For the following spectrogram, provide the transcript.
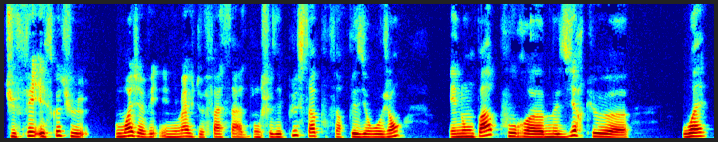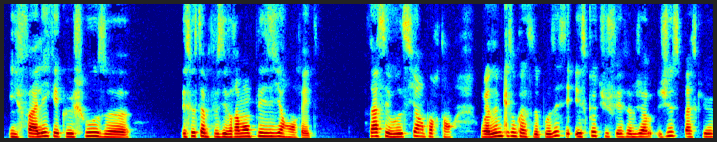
tu fais, est-ce que tu, moi, j'avais une image de façade. Donc, je faisais plus ça pour faire plaisir aux gens et non pas pour euh, me dire que, euh, ouais, il fallait quelque chose, euh, est-ce que ça me faisait vraiment plaisir, en fait? Ça, c'est aussi important. Donc, la deuxième question qu'on va se poser, c'est est-ce que tu fais ce job juste parce que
